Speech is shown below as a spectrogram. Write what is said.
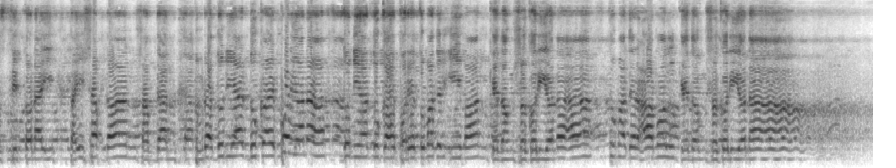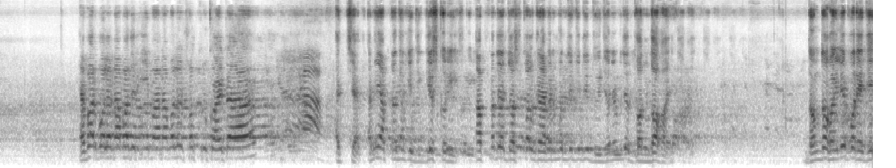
অস্তিত্ব নাই। তাই সাবধান সাবধান। তোমরা দুনিয়ার দুকায় পড়িও না। দুনিয়ার দুকায় পড়ে তোমাদের ইমানকে ধ্বংস করিও না। তোমাদের আমলকে ধ্বংস করিও না। এবার বলেন আমাদের ইমান আমলের শত্রু কয়টা? আচ্ছা আমি আপনাদেরকে জিজ্ঞেস করি, আপনাদের যশপাল গ্রামের মধ্যে যদি দুইজনের মধ্যে দ্বন্দ্ব হয়, দ্বন্দ্ব হইলে পরে যে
